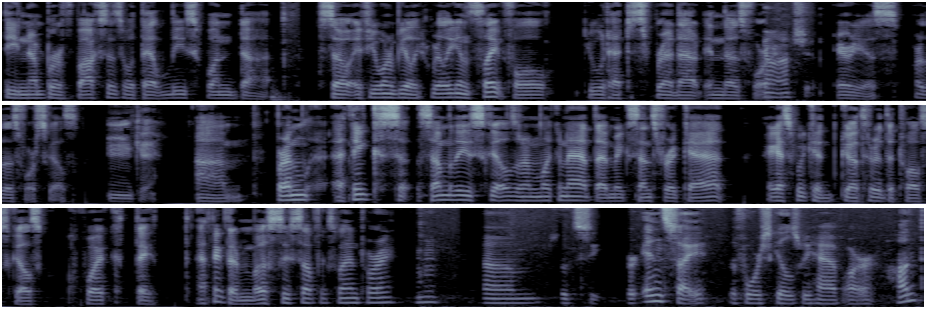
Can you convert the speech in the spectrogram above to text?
the number of boxes with at least one dot. So if you want to be like really insightful, you would have to spread out in those four Gotcha. areas or those four skills. Okay. Um, but I'm I think s- some of these skills that I'm looking at that makes sense for a cat. I guess we could go through the 12 skills quick. They I think they're mostly self-explanatory. Um, so let's see. For insight, the four skills we have are hunt,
